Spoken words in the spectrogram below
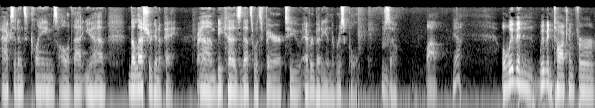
accidents, claims, all of that you have, the less you're going to pay. Right. Um, because that's what's fair to everybody in the risk pool. So, Wow. yeah. Well, we've been we've been talking for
